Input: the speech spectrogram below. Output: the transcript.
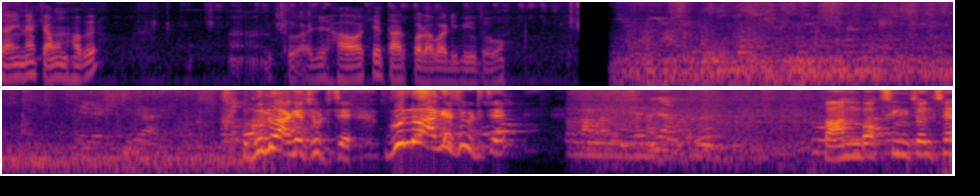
জানি না কেমন হবে। তো আগে হাওয়া খেয়ে তারপর আবার রিভিউ দেবো। গুলু আগে ছুটছে, গুলু আগে ছুটছে। আনবক্সিং চলছে।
